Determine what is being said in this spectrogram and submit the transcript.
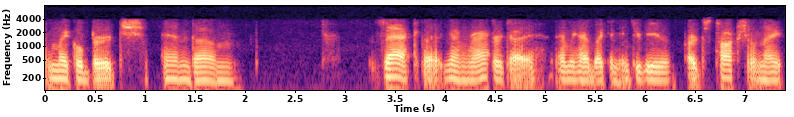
and Michael Birch and um Zach, that young rapper guy, and we had like an interview arts talk show night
